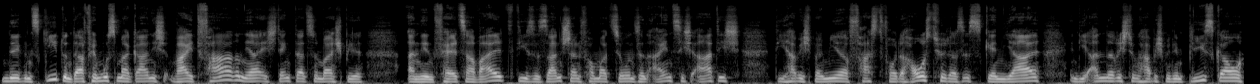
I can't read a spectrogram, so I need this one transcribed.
nirgends gibt. Und dafür muss man gar nicht weit fahren. Ja, ich denke da zum Beispiel an den Pfälzer Wald. Diese Sandsteinformationen sind einzigartig. Die habe ich bei mir fast vor der Haustür. Das ist genial. In die andere Richtung habe ich mit dem Bliesgau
